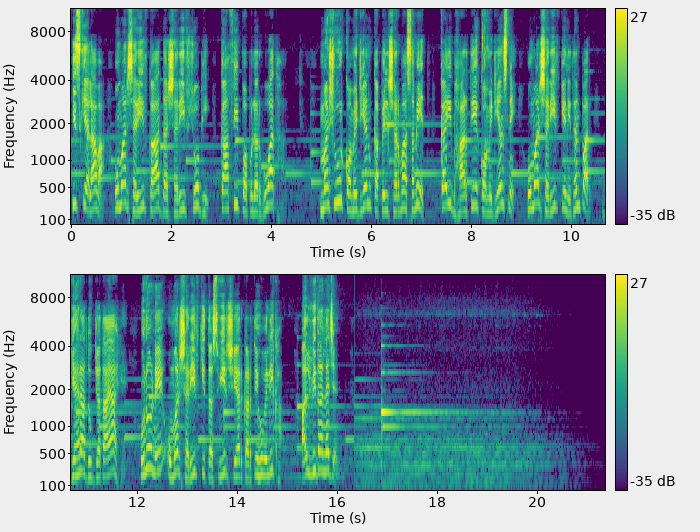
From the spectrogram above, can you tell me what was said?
इसके अलावा उमर शरीफ का द शरीफ शो भी काफ़ी पॉपुलर हुआ था। मशहूर कॉमेडियन कपिल शर्मा समेत कई भारतीय कॉमेडियंस ने उमर शरीफ के निधन पर गहरा दुख जताया है। उन्होंने उमर शरीफ की तस्वीर शेयर करते हुए लिखा अलविदा लेजेंड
